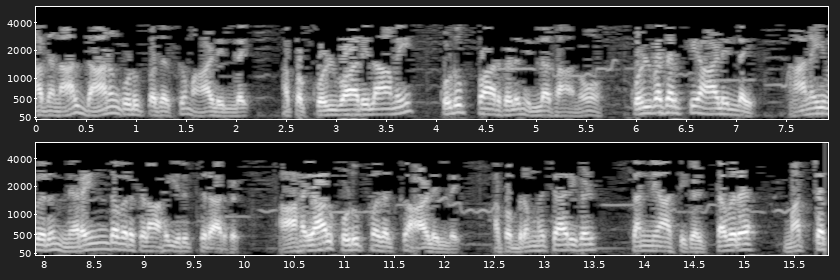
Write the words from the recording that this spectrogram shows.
அதனால் தானம் கொடுப்பதற்கும் ஆள் இல்லை. அப்ப கொள்வாரில்லாமை கொடுப்பார்களும் இல்லதானோ? கொள்வதற்கே ஆள் இல்லை. அனைவரும் நிறைந்தவர்களாக இருக்கிறார்கள். ஆகையால் கொடுப்பதற்கு ஆள் இல்லை. அப்ப பிரம்மச்சாரிகள் சன்னியாசிகள் தவிர மற்ற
